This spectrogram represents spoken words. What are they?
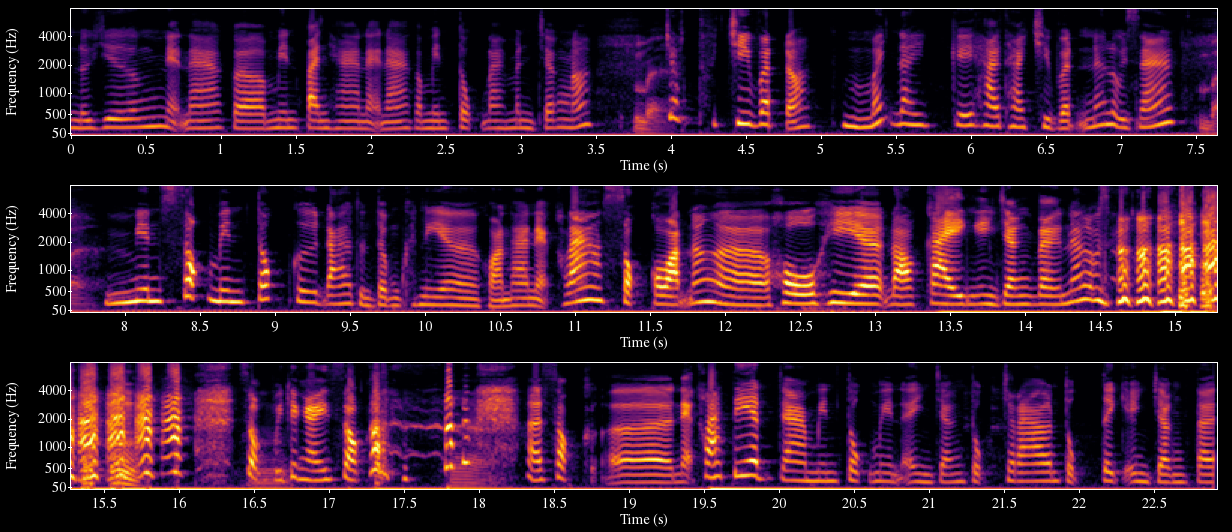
មនុស្សយើងអ្នកណាក៏មានបញ្ហាអ្នកណាក៏មានទុក្ខដែរមិនអញ្ចឹងណាបាទចុះជីវិតហ៎មិនដៃគេហៅថាជីវិតណាលោកវិសាបាទមានសុខមានទុក្ខគឺដើរទន្ទឹមគ្នាគ្រាន់តែអ្នកខ្លះសុខគាត់ហ្នឹងអឺហូរហៀដល់កែងអីចឹងទៅណាលោកវិសាសុខពីថ្ងៃសុខហើយសុខអឺអ្នកខ្លះទៀតចាមានទុក្ខមានអីអញ្ចឹងទុក្ខច្រើនទុក្ខតិចអីអញ្ចឹងទៅ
